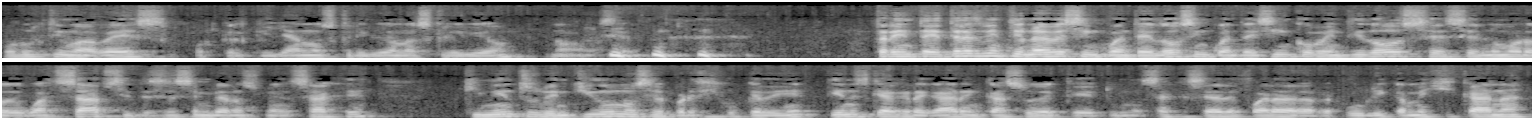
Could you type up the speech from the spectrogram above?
por última vez, porque el que ya no escribió, no escribió. No, es 33 29 52 55 22 es el número de WhatsApp si deseas enviarnos un mensaje. 521 es el prefijo que tienes que agregar en caso de que tu mensaje sea de fuera de la República Mexicana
